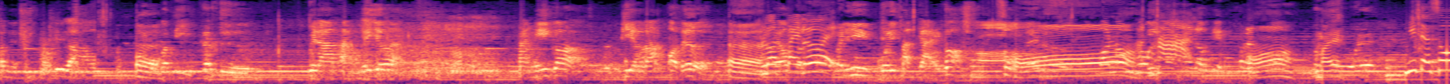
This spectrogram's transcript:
ผลิตที่ลาว เออปกติก็คือเวลาสั่งเยอะๆอะ ทางนี้ก็เพียงรับออเดอร์เออ ลดไปเลย ไปที่บริษัทใหญ่ก็ส่งอ๋อได้เลยบ่ลงทุอันนี้ก็ให้เราเห็นเท่านั้นอ๋อไม่มีแต่โซ่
